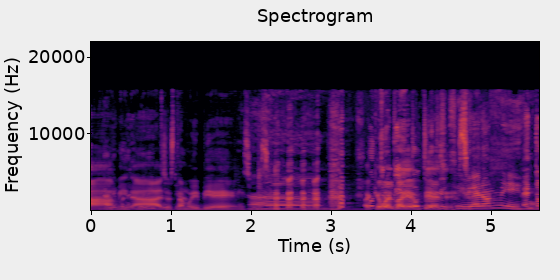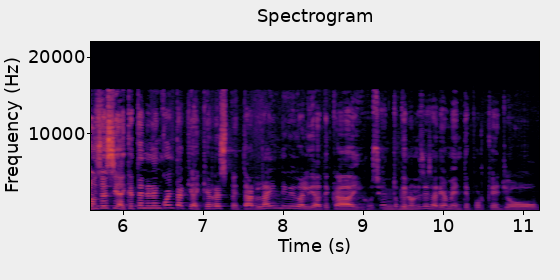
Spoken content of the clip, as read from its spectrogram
Ah, dale mira, eso está ya. muy bien. Eso Ah, A que vuelva y truquito, empiece. ¿Sí vieron mi hijo? Entonces sí hay que tener en cuenta que hay que respetar la individualidad de cada hijo, ¿cierto? Que no necesariamente porque yo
